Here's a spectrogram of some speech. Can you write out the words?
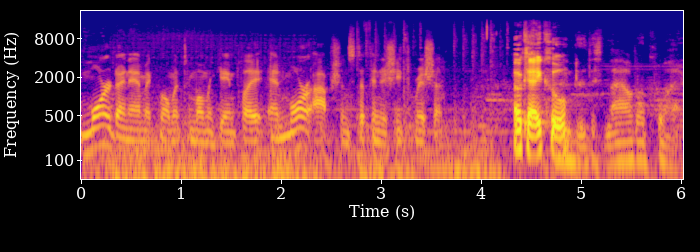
more dynamic moment-to-moment gameplay, and more options to finish each mission. Okay, cool. Do this loud or quiet.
